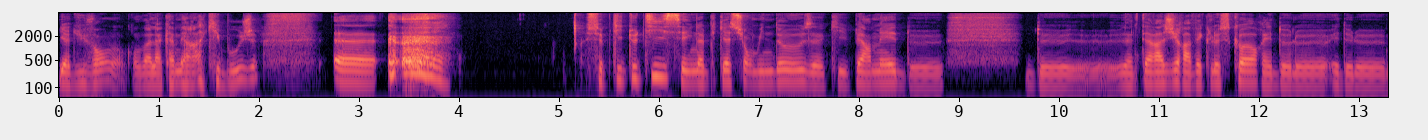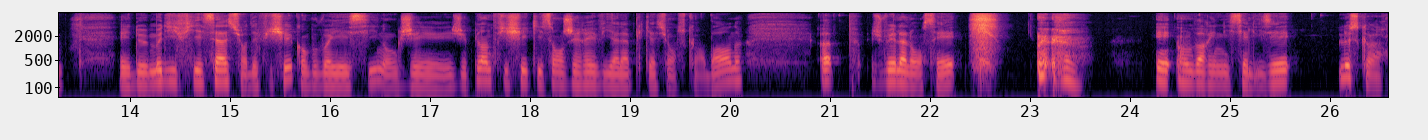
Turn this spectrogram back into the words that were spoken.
Il y a du vent, donc on voit la caméra qui bouge. Euh, Ce petit outil, c'est une application Windows qui permet de, d'interagir avec le score et de modifier ça sur des fichiers, comme vous voyez ici. Donc j'ai, plein de fichiers qui sont gérés via l'application Scoreboard. Hop, je vais la lancer et on va réinitialiser le score.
